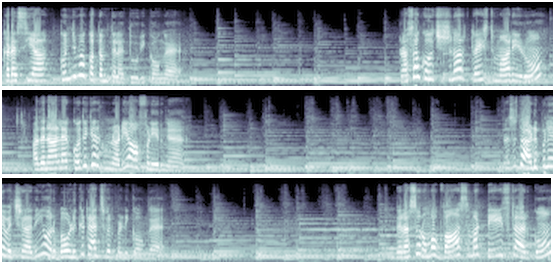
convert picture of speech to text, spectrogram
கடைசியா கொஞ்சமா கொத்தமல்ல தூவிக்கோங்க. ரசம் கொதிச்சுச்சுன்னா டேஸ்ட் மாறிடும் அதனால கொதிக்கிறதுக்கு முன்னாடியே ஆஃப் பண்ணிருங்க. ரசத்தை அடுப்புலேயே வச்சிடாதீங்க. ஒரு பவுலுக்கு டிரான்ஸ்ஃபர் பண்ணிக்கோங்க. இந்த ரசம் ரொம்ப வாசமாக டேஸ்ட்டாக இருக்கும்.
